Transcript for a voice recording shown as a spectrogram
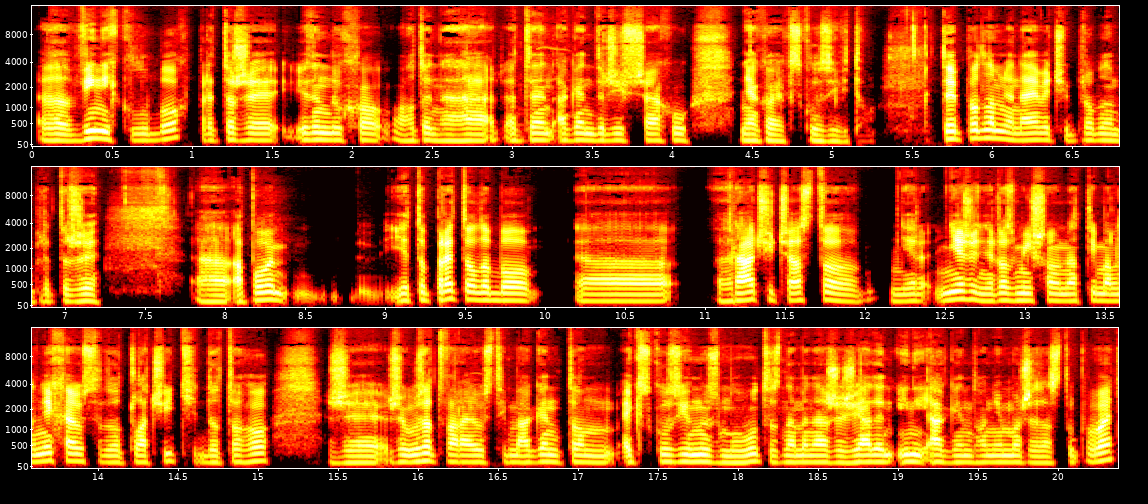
v iných kluboch, pretože jednoducho ho ten, ten agent drží v šachu nejakou exkluzivitou. To je podľa mňa najväčší problém, pretože, a poviem, je to preto, lebo hráči často nie, že nerozmýšľajú nad tým, ale nechajú sa dotlačiť do toho, že, že uzatvárajú s tým agentom exkluzívnu zmluvu, to znamená, že žiaden iný agent ho nemôže zastupovať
